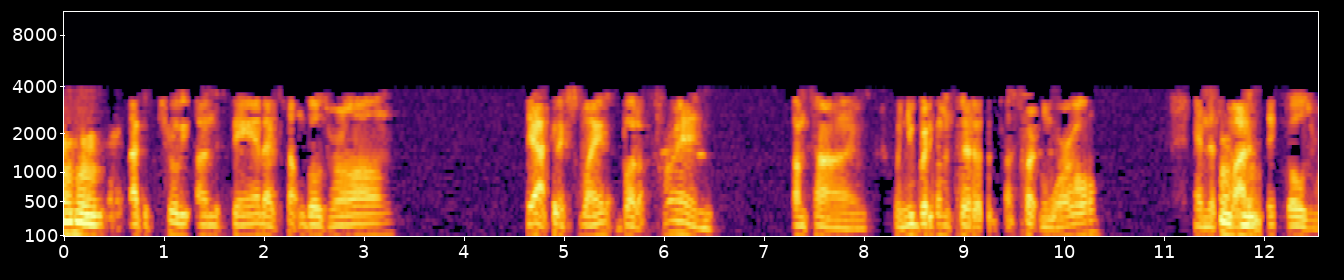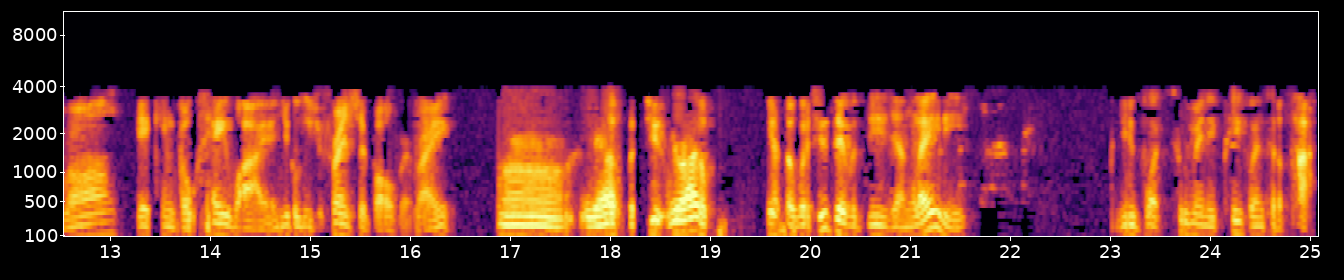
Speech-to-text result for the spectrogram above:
Mm-hmm. I could truly understand that if something goes wrong, yeah, I can explain it. But a friend, sometimes when you bring them to a certain world, and the slightest mm-hmm. thing goes wrong, it can go haywire, and you can lose your friendship over it, right? Mm, yeah. So, but you, You're right. So, yeah. So what you did with these young ladies, you brought too many people into the pot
